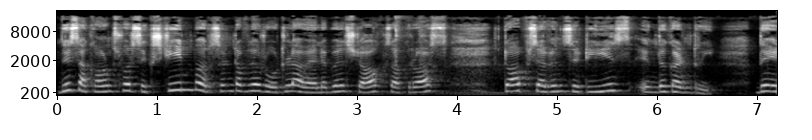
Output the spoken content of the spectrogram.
This accounts for 16% of the total available stocks across top 7 cities in the country. The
